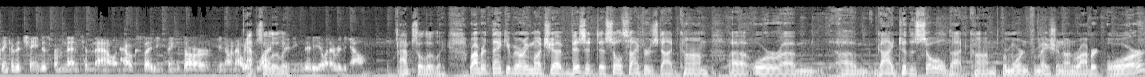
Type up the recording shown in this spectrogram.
Think of the changes from then to now, and how exciting things are. You know, and now we absolutely. have live streaming video and everything else. Absolutely. Robert, thank you very much. Uh, visit uh, soulciphers.com uh, or um, um, guidetothesoul.com for more information on Robert, or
